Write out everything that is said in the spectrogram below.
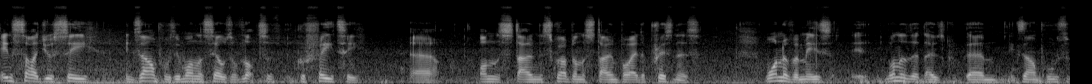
Inside you'll see examples in one of the cells of lots of graffiti uh, on the stone, inscribed on the stone by the prisoners. One of them is, one of the, those um, examples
